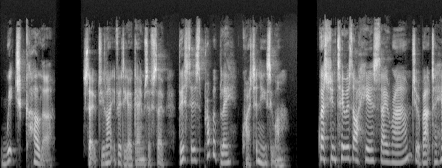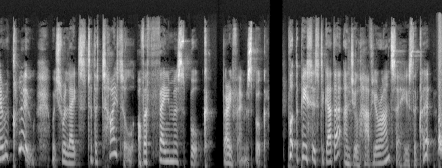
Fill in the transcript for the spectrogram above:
which colour? So, do you like video games? If so, this is probably quite an easy one. Question two is our hearsay round. You're about to hear a clue which relates to the title of a famous book, very famous book. Put the pieces together and you'll have your answer. Here's the clip.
